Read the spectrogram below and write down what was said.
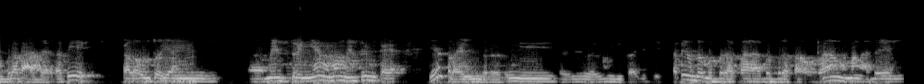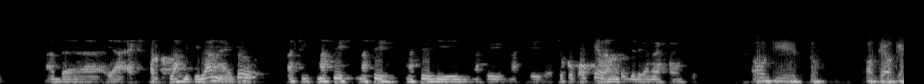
beberapa ada. Tapi kalau untuk yang eh, mainstreamnya memang mainstream kayak ya trial error ini, trial ini gitu aja sih. Tapi untuk beberapa beberapa orang memang ada yang ada ya expert lah dibilang ya itu masih masih masih masih di masih masih cukup oke lah untuk jadikan referensi. Oh gitu. Oke oke.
